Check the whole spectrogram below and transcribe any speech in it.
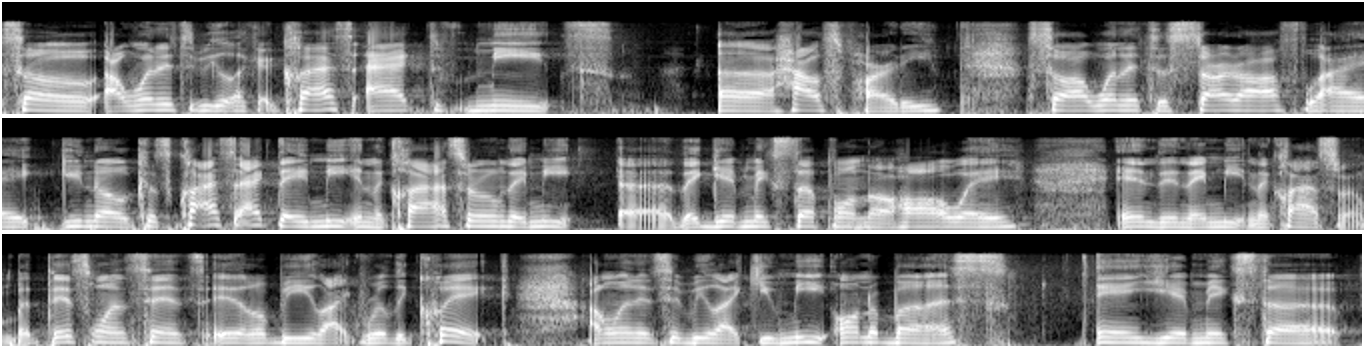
So I want it to be like a class act meets a house party. So I wanted to start off like, you know, because class act, they meet in the classroom. They meet, uh, they get mixed up on the hallway and then they meet in the classroom. But this one, since it'll be like really quick, I wanted to be like you meet on a bus and you get mixed up.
